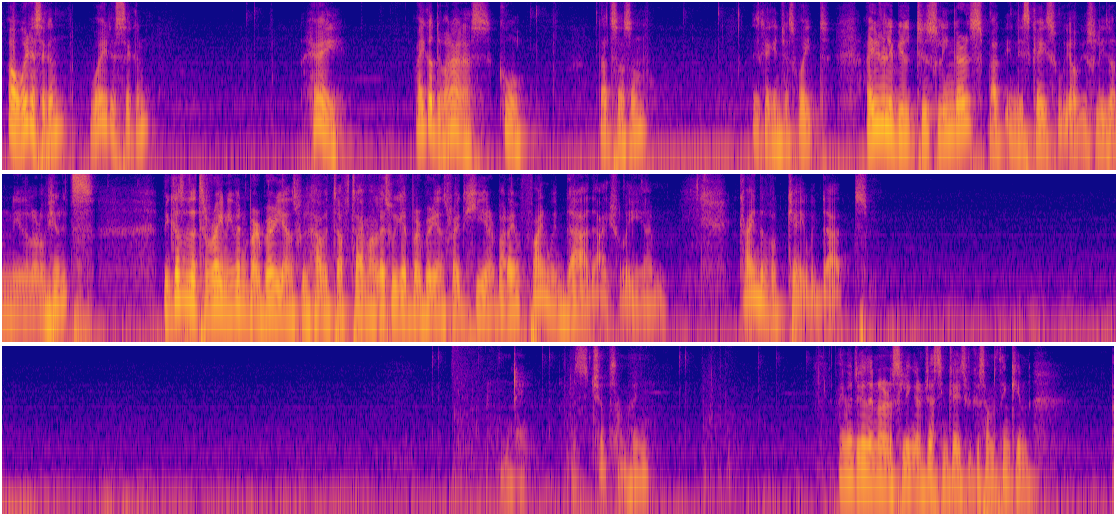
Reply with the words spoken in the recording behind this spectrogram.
Oh wait a second. Wait a second. Hey, I got the bananas. Cool. That's awesome. This guy can just wait. I usually build two slingers, but in this case we obviously don't need a lot of units because of the terrain even barbarians will have a tough time unless we get barbarians right here. But I'm fine with that actually. I'm kind of okay with that. Okay let's chop something. I'm going to get another slinger just in case because I'm thinking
